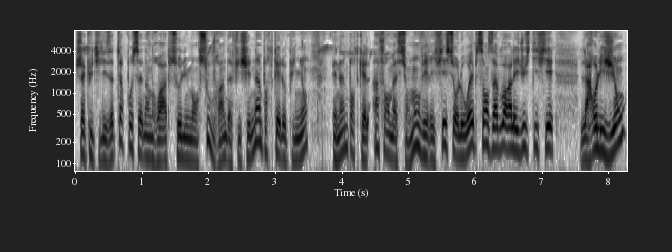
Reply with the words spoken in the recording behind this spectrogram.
Chaque utilisateur possède un droit absolument souverain d'afficher n'importe quelle opinion et n'importe quelle information non vérifiée sur le web sans avoir à les justifier. La religion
